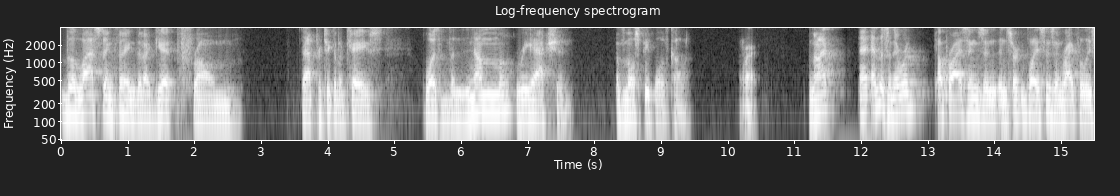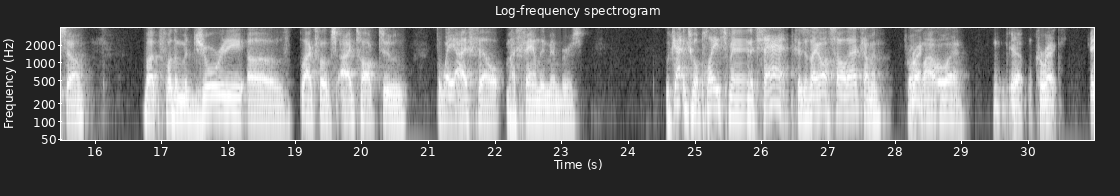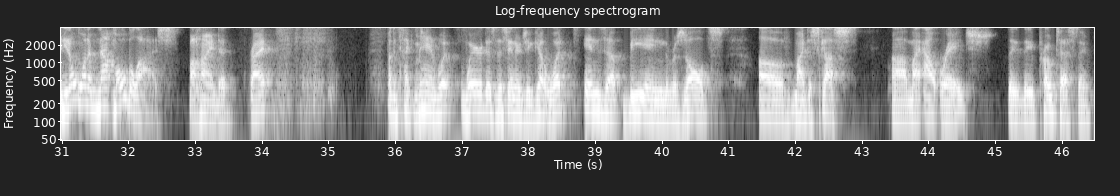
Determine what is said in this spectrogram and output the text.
the lasting thing that I get from that particular case was the numb reaction of most people of color. right Not, and, and listen, there were uprisings in, in certain places, and rightfully so. But for the majority of Black folks I talked to, the way I felt, my family members, we've gotten to a place, man, it's sad because it's like, oh, I saw that coming from Right. a mile away. yeah correct and you don't want to not mobilize behind it, right? But it's like, man, what? Where does this energy go? What ends up being the results of my disgust, uh, my outrage, the the protesting,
